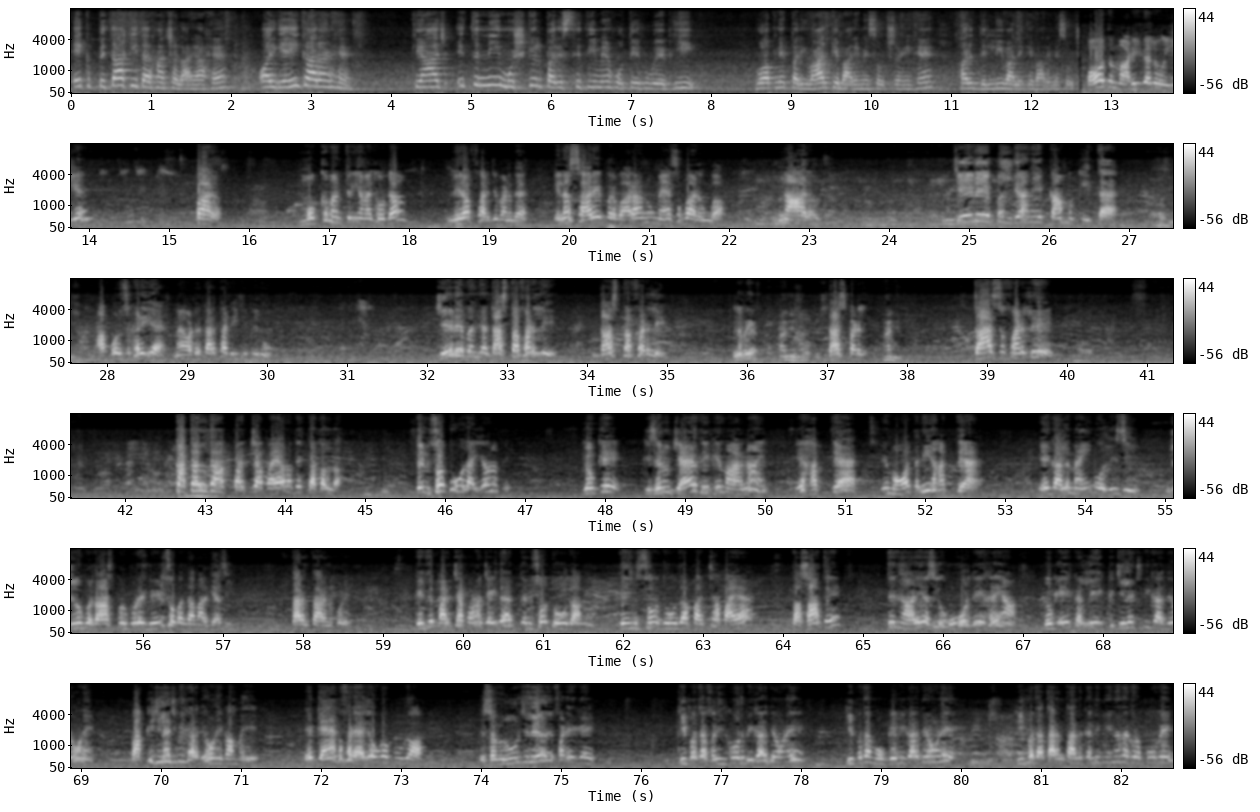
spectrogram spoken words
एक पिता की तरह चलाया है और यही कारण है कि आज इतनी मुश्किल परिस्थिति में होते हुए भी वो अपने परिवार के बारे में सोच रहे हैं हर दिल्ली वाले के बारे में सोच ਬਹੁਤ ਮਾੜੀ ਗੱਲ ਹੋਈ ਹੈ ਪਰ ਮੁੱਖ ਮੰਤਰੀ ਹਾਂ ਮੈਂ ਤੁਹਾਡਾ ਮੇਰਾ ਫਰਜ਼ ਬਣਦਾ ਹੈ ਇਹਨਾਂ ਸਾਰੇ ਪਰਿਵਾਰਾਂ ਨੂੰ ਮੈਂ ਸੰਭਾਲੂੰਗਾ ਨਾਲ ਜਿਹੜੇ ਬੰਦਿਆਂ ਨੇ ਕੰਮ ਕੀਤਾ ਆ ਪੁਲਿਸ ਖੜੀ ਹੈ ਮੈਂ ਆਰਡਰ ਕਰਤਾ ਡੀਜੀਪੀ ਨੂੰ ਜਿਹੜੇ ਬੰਦੇ 10 ਤਾਂ ਫੜ ਲਏ 10 ਤਾਂ ਫੜ ਲਏ ਨਵਰੀਤ ਹਾਂਜੀ 10 ਫੜ ਲਏ ਹਾਂਜੀ ਦਸ ਫੜ ਲਏ। ਕਤਲ ਦਾ ਪਰਚਾ ਪਾਇਆ ਉਹਨਾਂ ਤੇ, ਕਤਲ ਦਾ। 302 ਲਾਈਆ ਉਹਨਾਂ ਤੇ। ਕਿਉਂਕਿ ਕਿਸੇ ਨੂੰ ਜ਼ਹਿਰ ਦੇ ਕੇ ਮਾਰਨਾ ਹੈ, ਇਹ ਹੱਤਿਆ ਹੈ। ਇਹ ਮੌਤ ਨਹੀਂ, ਹੱਤਿਆ ਹੈ। ਇਹ ਗੱਲ ਮੈਂ ਹੀ ਬੋਲੀ ਸੀ, ਜਦੋਂ ਗੁਰਦਾਸਪੁਰ ਕੋਲੇ 150 ਬੰਦਾ ਮਰ ਗਿਆ ਸੀ ਤਰਨ ਤਾਰਨ ਕੋਲੇ। ਕਹਿੰਦੇ ਪਰਚਾ ਪਾਉਣਾ ਚਾਹੀਦਾ ਹੈ 302 ਦਾ 302 ਦਾ ਪਰਚਾ ਪਾਇਆ ਦਸਾਂ ਤੇ ਤੇ ਨਾਲੇ ਅਸੀਂ ਹੋਰ ਦੇਖ ਰਹੇ ਹਾਂ ਕਿਉਂਕਿ ਇਹ ਇਕੱਲੇ ਇੱਕ ਜ਼ਿਲ੍ਹੇ 'ਚ ਨਹੀਂ ਕਰਦੇ ਹੋਣੇ, ਬਾਕੀ ਜ਼ਿਲ੍ਹਿਆਂ 'ਚ ਵੀ ਕਰਦੇ ਹੋਣੇ ਕੰਮ ਇਹ। ਇਹ ਗੈਂਗ ਫੜਿਆ ਜਾਊਗਾ ਪੂਰਾ। ਤੇ ਸੰਗਰੂਰ ਜ਼ਿਲ੍ਹੇ ਵਾਲੇ ਫੜੇ ਗਏ। ਕੀ ਪਤਾ ਫਰੀਦਕੋਟ ਵੀ ਕਰਦੇ ਹੋਣੇ, ਕੀ ਪਤਾ ਮੋਗੇ ਵੀ ਕਰਦੇ ਹੋਣੇ, ਕੀ ਪਤਾ ਤਰਨ ਕੰਨੀ ਵੀ ਇਹਨਾਂ ਦਾ ਗਰੁੱਪ ਹੋਵੇ।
